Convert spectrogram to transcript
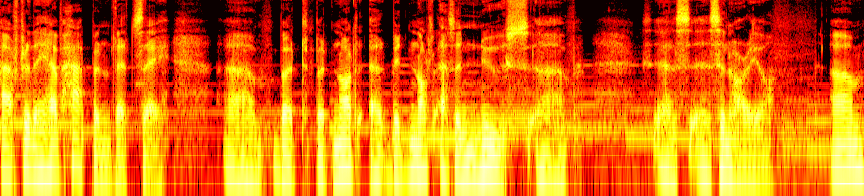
after they have happened, let's say, um, but but not uh, but not as a news uh, as a scenario. Um,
